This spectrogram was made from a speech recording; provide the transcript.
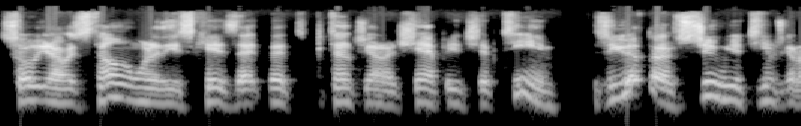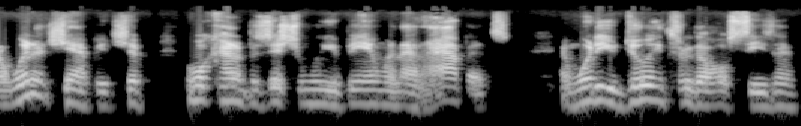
So, you know, I was telling one of these kids that that's potentially on a championship team. So you have to assume your team's going to win a championship. What kind of position will you be in when that happens? And what are you doing through the whole season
